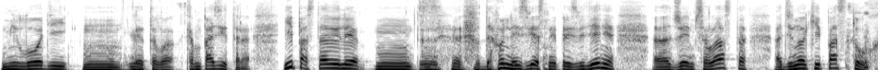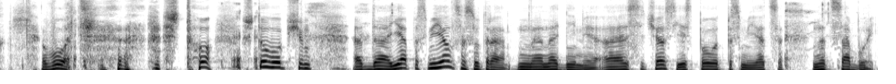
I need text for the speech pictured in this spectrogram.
мелодий э, этого композитора. И поставили довольно известное произведение э, Джеймса Ласта «Одинокий пастух». Вот. Что, что, в общем, да, я посмеялся с утра над ними, а сейчас есть повод посмеяться над собой.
